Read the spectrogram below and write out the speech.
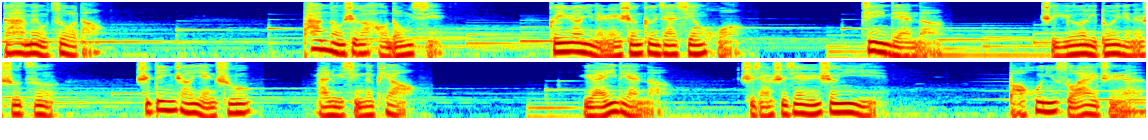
但还没有做到？盼头是个好东西，可以让你的人生更加鲜活。近一点的，是余额里多一点的数字，是订一场演出。买旅行的票。远一点的，是想实现人生意义，保护你所爱之人，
